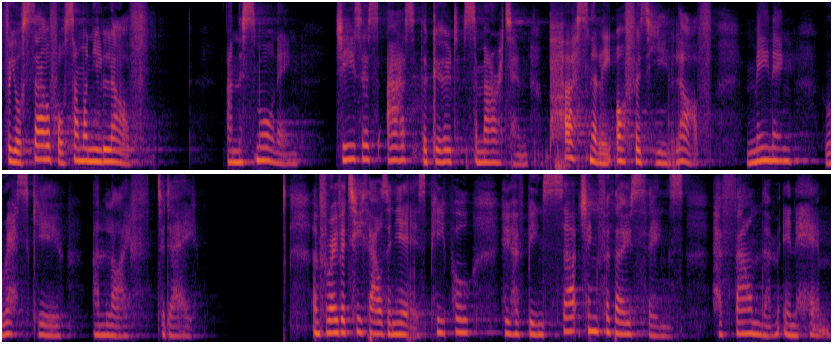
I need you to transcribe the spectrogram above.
for yourself or someone you love. And this morning, Jesus, as the Good Samaritan, personally offers you love, meaning, rescue, and life today. And for over 2,000 years, people who have been searching for those things have found them in Him,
